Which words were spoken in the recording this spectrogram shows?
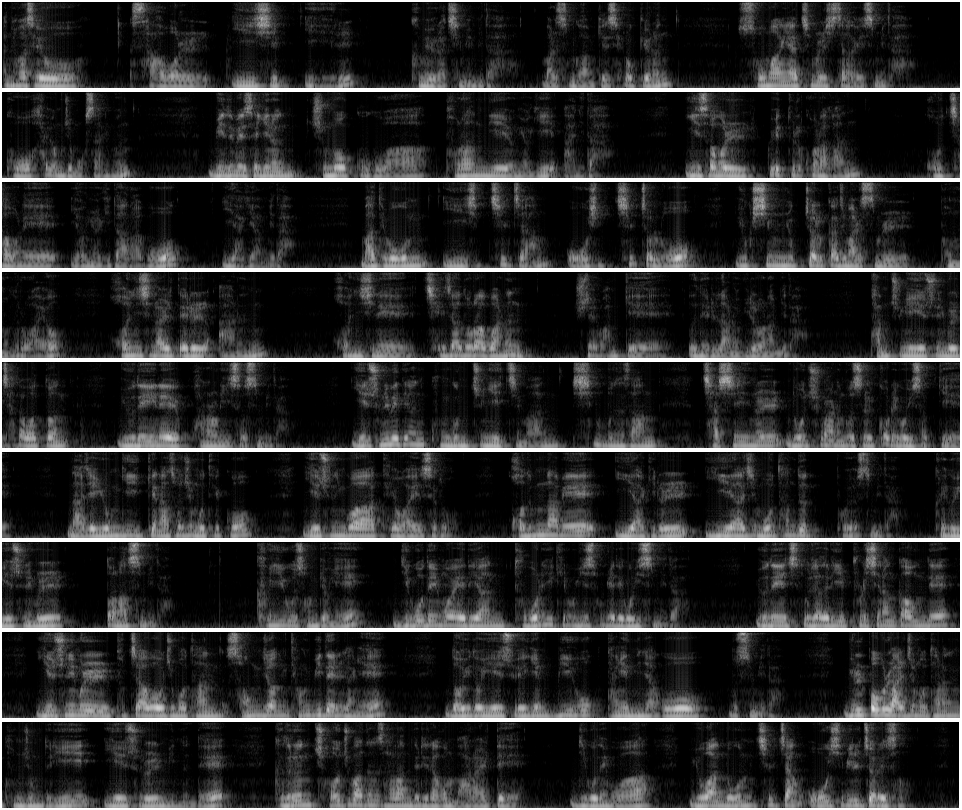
안녕하세요. 4월 22일 금요일 아침입니다. 말씀과 함께 새롭게 는 소망의 아침을 시작하겠습니다. 고 하용주 목사님은 믿음의 세계는 주먹구구와 불합리의 영역이 아니다. 이성을 꿰뚫고 나간 고차원의 영역이다라고 이야기합니다. 마태복음 27장 57절로 66절까지 말씀을 본문으로 하여 헌신할 때를 아는 헌신의 제자도라고 하는 주제로 함께 은혜를 나누기를 원합니다. 밤중에 예수님을 찾아왔던 유대인의 관원이 있었습니다. 예수님에 대한 궁금증이 있지만 신분상 자신을 노출하는 것을 꺼리고 있었기에 낮에 용기 있게 나서지 못했고 예수님과 대화에서도 거듭남의 이야기를 이해하지 못한 듯 보였습니다. 그리고 예수님을 떠났습니다. 그 이후 성경에 니고데모에 대한 두 번의 기록이 소개되고 있습니다. 유대 지도자들이 불신한 가운데 예수님을 붙잡아 오지 못한 성전 경비대를 향해 너희도 예수에게 미혹 당했느냐고 묻습니다. 율법을 알지 못하는 군중들이 예수를 믿는데 그들은 저주받은 사람들이라고 말할 때 니고데모가 요한복음 7장 51절에서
